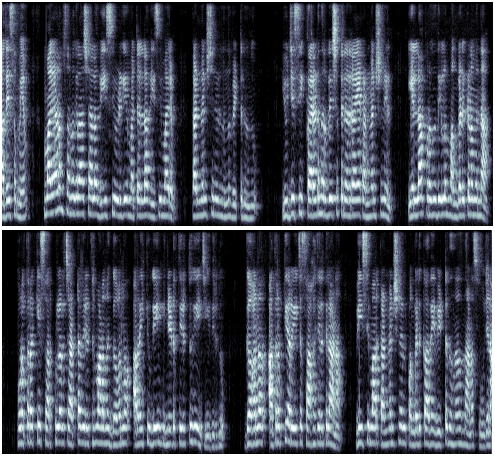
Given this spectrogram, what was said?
അതേസമയം മലയാളം സർവകലാശാല വി സി ഒഴികെ മറ്റെല്ലാ വി സിമാരും കൺവെൻഷനിൽ നിന്നും വിട്ടുനിന്നു. യു ജി സി കരട് നിർദ്ദേശത്തിനെതിരായ കൺവെൻഷനിൽ എല്ലാ പ്രതിനിധികളും പങ്കെടുക്കണമെന്ന പുറത്തിറക്കിയ സർക്കുലർ ചട്ടവിരുദ്ധമാണെന്ന് ഗവർണർ അറിയിക്കുകയും പിന്നീട് തിരുത്തുകയും ചെയ്തിരുന്നു. ഗവർണർ അതൃപ്തി അറിയിച്ച സാഹചര്യത്തിലാണ് വി സിമാർ കൺവെൻഷനിൽ പങ്കെടുക്കാതെ വിട്ടുനിന്നതെന്നാണ് സൂചന.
